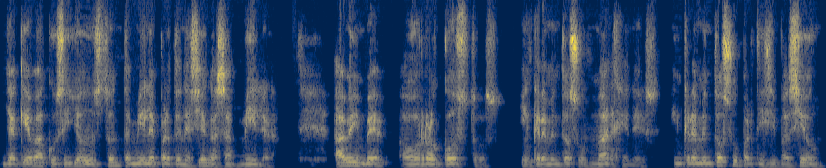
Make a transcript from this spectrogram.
ya que Bacchus y Johnston también le pertenecían a Sam Miller. AB ahorró costos, incrementó sus márgenes, incrementó su participación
